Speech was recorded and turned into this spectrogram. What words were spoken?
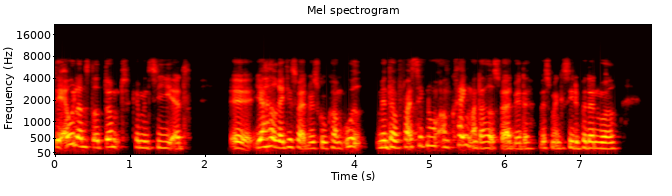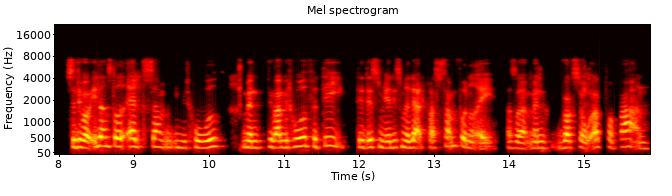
det er jo et eller andet sted dumt, kan man sige, at øh, jeg havde rigtig svært ved at skulle komme ud, men der var faktisk ikke nogen omkring mig, der havde svært ved det, hvis man kan sige det på den måde. Så det var et eller andet sted alt sammen i mit hoved. Men det var mit hoved, fordi det er det, som jeg ligesom har lært fra samfundet af. Altså, man vokser jo op fra barn,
